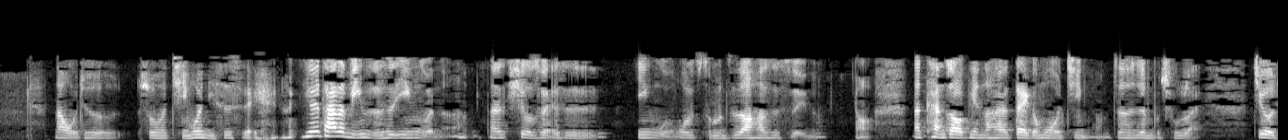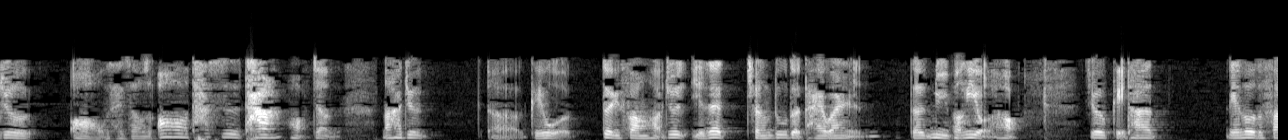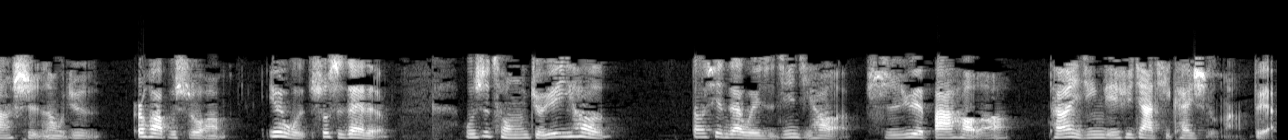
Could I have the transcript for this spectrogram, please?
那我就说，请问你是谁？因为他的名字是英文啊，他秀出来是英文，我怎么知道他是谁呢？哦，那看照片呢，他又戴个墨镜啊，真的认不出来。结果就哦，我才知道说哦，他是他哦，这样子。然后他就呃给我对方哈，就也在成都的台湾人的女朋友了哈，就给他联络的方式。那我就二话不说啊，因为我说实在的。我是从九月一号到现在为止，今天几号啊？十月八号了啊！台湾已经连续假期开始了嘛？对啊，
